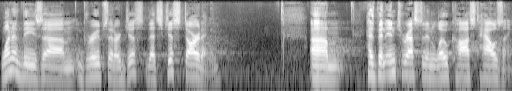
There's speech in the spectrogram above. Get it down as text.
One of these um, groups that are just, that's just starting um, has been interested in low cost housing.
